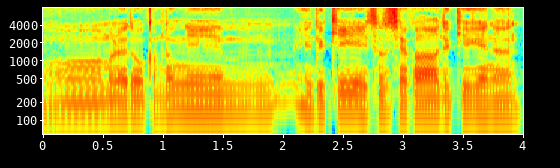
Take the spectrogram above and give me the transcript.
어, 아무래도 감독님이 느끼기에 있어서 제가 느끼기에는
